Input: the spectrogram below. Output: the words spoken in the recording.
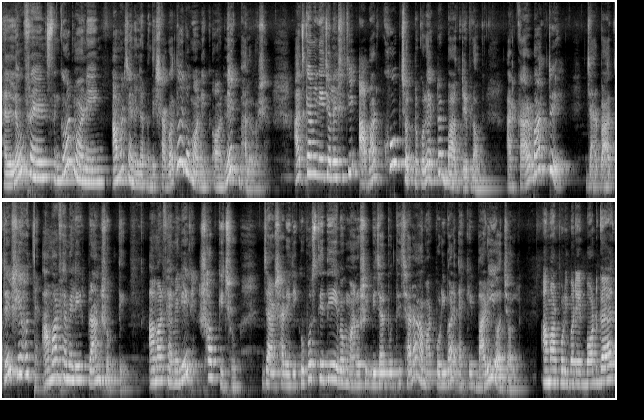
হ্যালো ফ্রেন্ডস গুড মর্নিং আমার চ্যানেলে আপনাদের স্বাগত এবং অনেক অনেক ভালোবাসা। আজকে আমি নিয়ে চলে এসেছি আবার খুব ছোট্ট করে একটা বার্থডে ব্লগ আর কার বার্থডে যার বার্থডে সে হচ্ছে আমার ফ্যামিলির প্রাণ শক্তি আমার ফ্যামিলির সব কিছু যার শারীরিক উপস্থিতি এবং মানসিক বিচার বুদ্ধি ছাড়া আমার পরিবার একেবারেই অচল। আমার পরিবারের বটগাছ,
